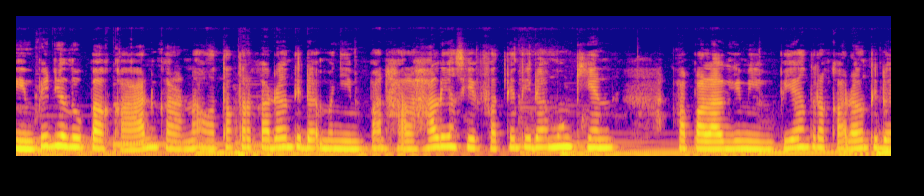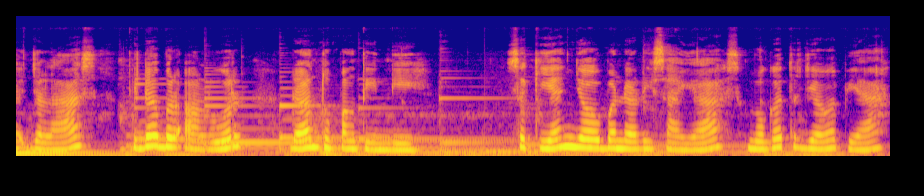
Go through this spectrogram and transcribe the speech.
Mimpi dilupakan karena otak terkadang tidak menyimpan hal-hal yang sifatnya tidak mungkin, apalagi mimpi yang terkadang tidak jelas, tidak beralur, dan tumpang tindih. Sekian jawaban dari saya, semoga terjawab ya.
